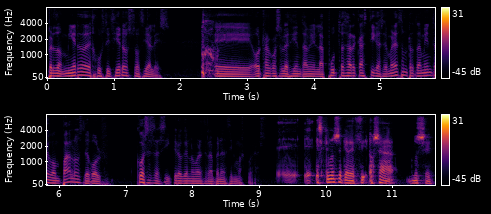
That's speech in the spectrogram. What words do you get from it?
Perdón, mierda de justicieros sociales. Eh, otra cosa le decían también: la puta sarcástica se merece un tratamiento con palos de golf. Cosas así, creo que no merece la pena decir más cosas. Eh, eh, es que no sé qué decir, o sea, no sé.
